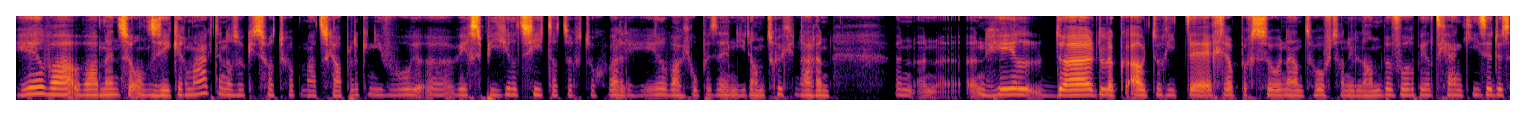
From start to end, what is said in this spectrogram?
heel wat, wat mensen onzeker maakt. En dat is ook iets wat je op maatschappelijk niveau uh, weerspiegelt. Ziet dat er toch wel heel wat groepen zijn die dan terug naar een, een, een, een heel duidelijk autoritaire persoon aan het hoofd van uw land bijvoorbeeld gaan kiezen. Dus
